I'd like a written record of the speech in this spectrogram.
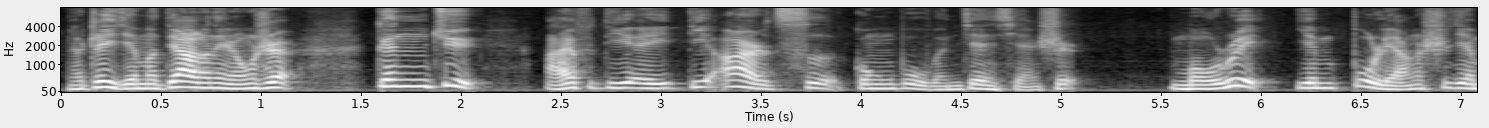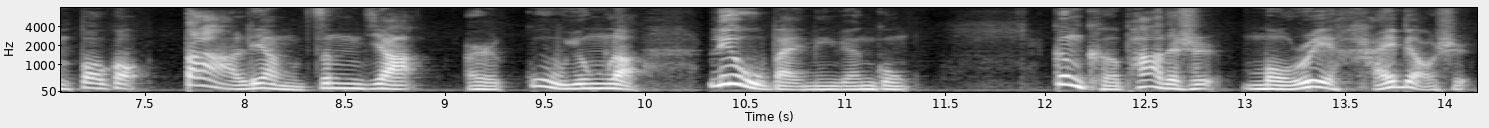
那这节目第二个内容是，根据 FDA 第二次公布文件显示。某瑞因不良事件报告大量增加而雇佣了六百名员工。更可怕的是，某瑞还表示，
